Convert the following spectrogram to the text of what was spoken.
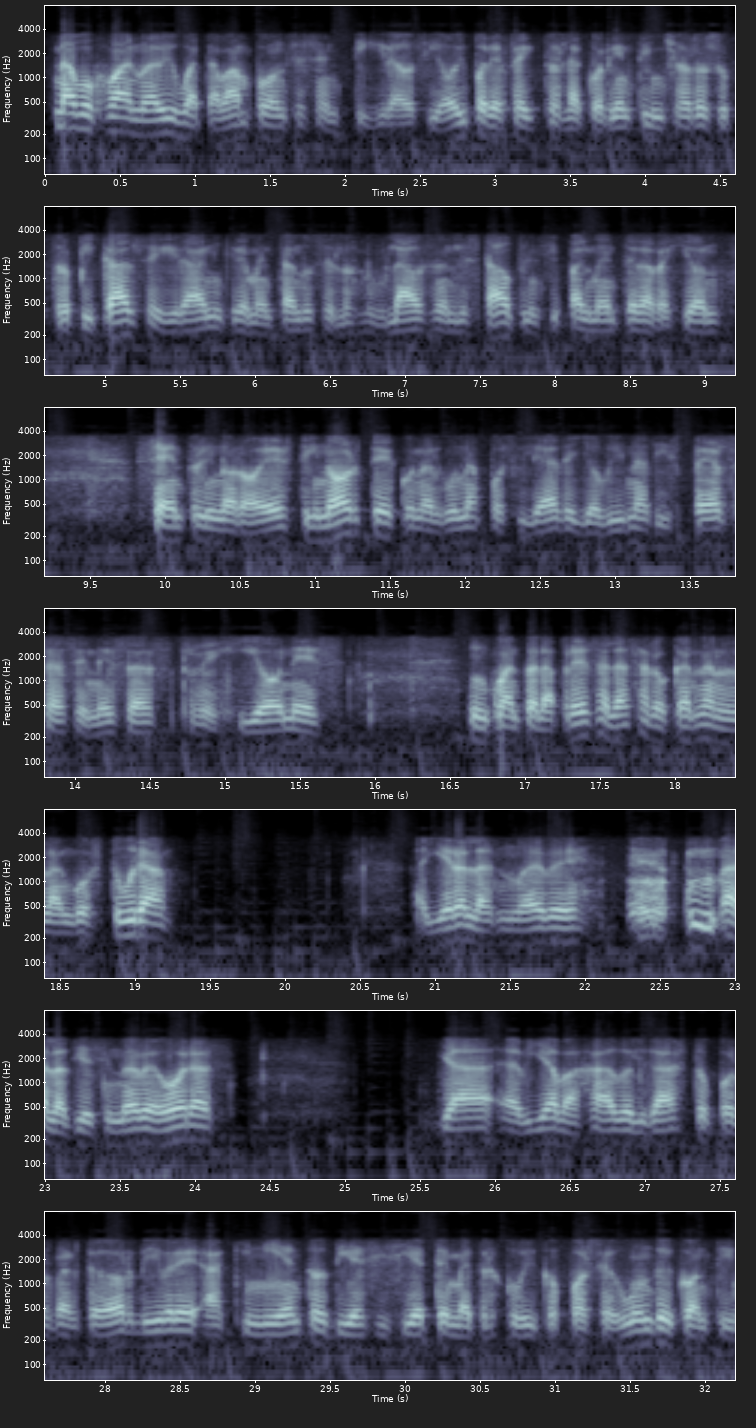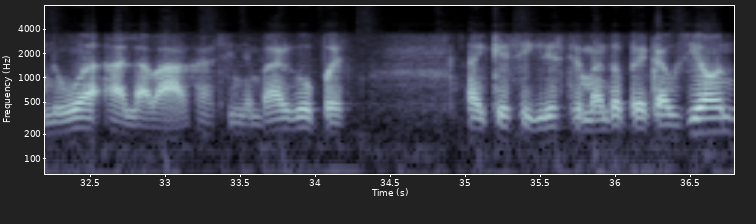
Navojoa 9 y Guatabampo 11 centígrados. Y hoy, por efectos, la corriente en chorro subtropical seguirán incrementándose los nublados en el estado, principalmente en la región centro y noroeste y norte, con algunas posibilidades de llovinas dispersas en esas regiones. En cuanto a la presa Lázaro Cárdenas La Langostura, ayer a las 9, a las 19 horas, ya había bajado el gasto por vertedor libre a 517 metros cúbicos por segundo y continúa a la baja. Sin embargo, pues hay que seguir extremando precaución,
